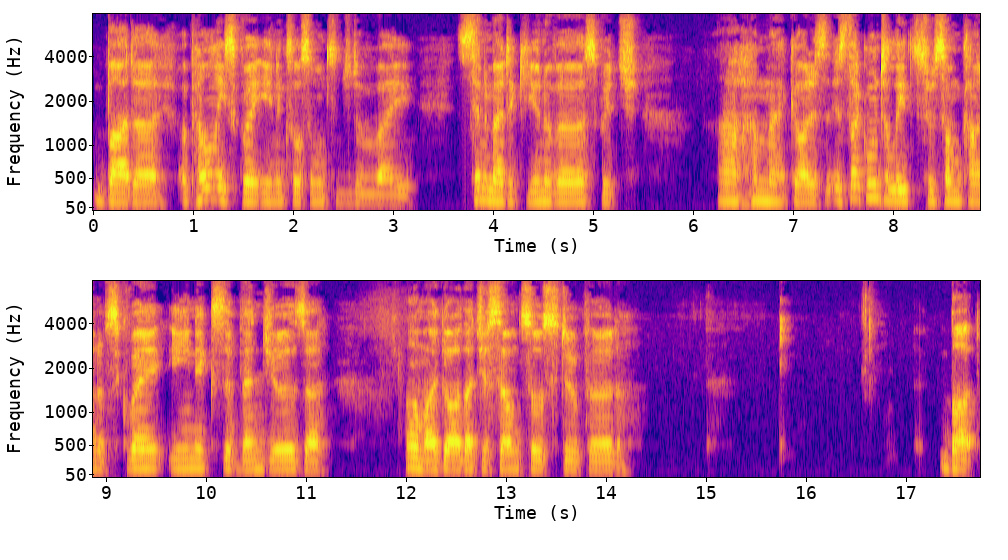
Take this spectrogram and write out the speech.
but uh, apparently Square Enix also wants to do a cinematic universe, which uh, oh my god, is is that going to lead to some kind of Square Enix Avengers? Uh, oh my god, that just sounds so stupid. But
